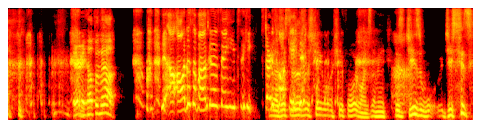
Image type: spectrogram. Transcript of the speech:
Ari, help him out. Yeah, all the stuff I was gonna say, he he started yeah, talking. Those are straight, straightforward ones. I mean, is uh, Jesus Jesus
